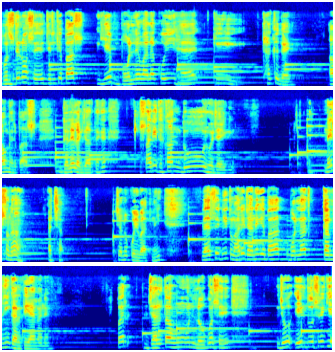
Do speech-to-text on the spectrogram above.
बुजदिलों से जिनके पास ये बोलने वाला कोई है कि थक गए। आओ मेरे पास, गले लग जाते हैं, सारी थकान दूर हो जाएगी। नहीं सुना? अच्छा चलो कोई बात नहीं। वैसे भी तुम्हारे जाने के बाद बोलना कम ही कर दिया है मैंने। पर जलता हूँ उन लोगों से जो एक दूसरे की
